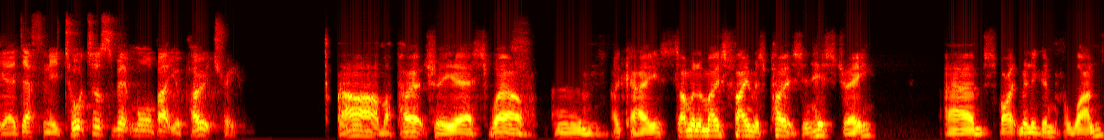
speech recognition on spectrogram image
yeah, definitely. Talk to us a bit more about your poetry. Ah, my poetry. Yes. Well, um, okay. Some of the most famous poets in history um, Spike Milligan, for one,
